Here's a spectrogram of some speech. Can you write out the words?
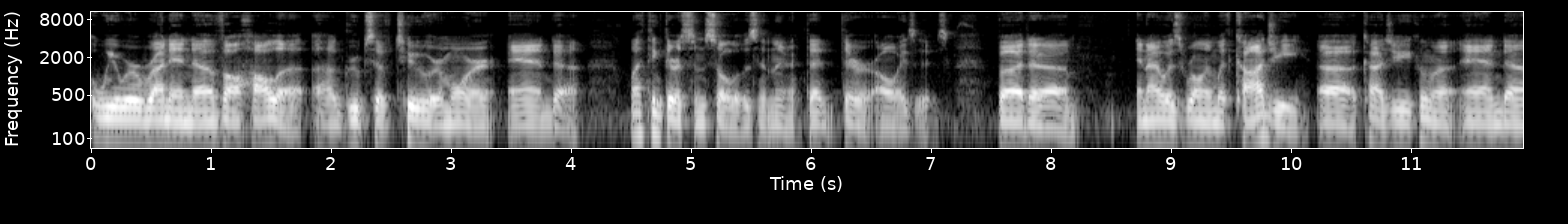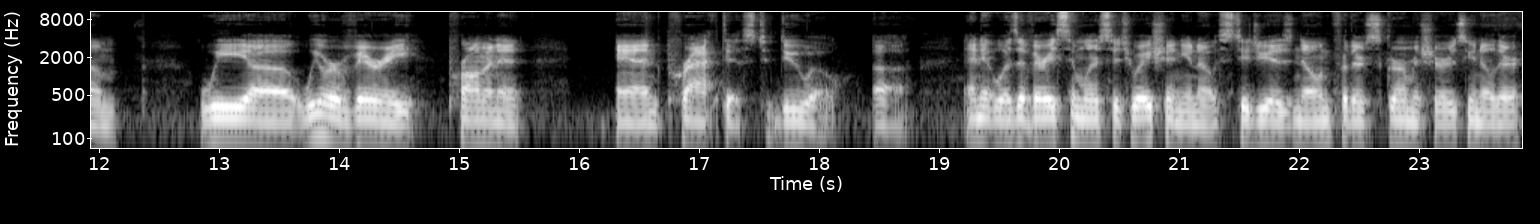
we were running uh, Valhalla uh, groups of two or more, and uh, well, I think there were some solos in there. That there always is, but uh, and I was rolling with Kaji, uh, Kaji Kuma, and um, we uh, we were a very prominent and practiced duo. and it was a very similar situation. You know, Stygia is known for their skirmishers. You know, they're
